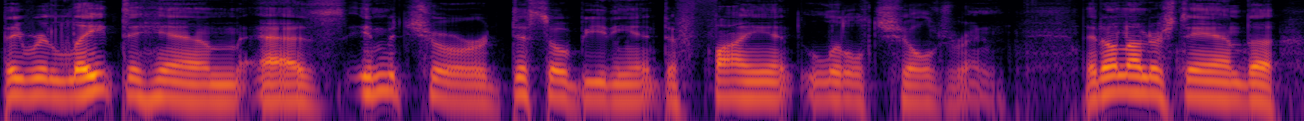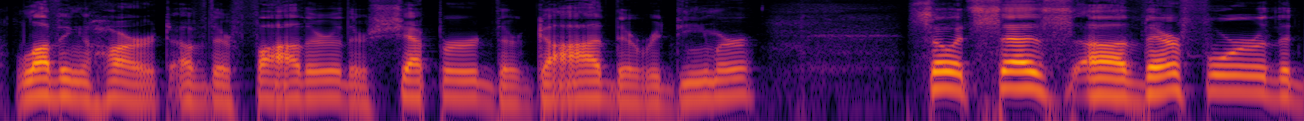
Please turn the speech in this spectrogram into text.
they relate to him as immature, disobedient, defiant little children. They don't understand the loving heart of their father, their shepherd, their God, their redeemer. So it says, uh, therefore, the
